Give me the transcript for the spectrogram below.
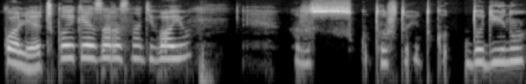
Колечко, яке я зараз надіваю. Зараз я додіну?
